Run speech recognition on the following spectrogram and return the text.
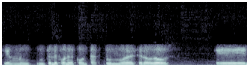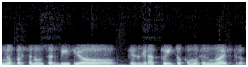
tienen un, teléfono de contacto un 902, eh, no prestan un servicio que es gratuito como es el nuestro.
